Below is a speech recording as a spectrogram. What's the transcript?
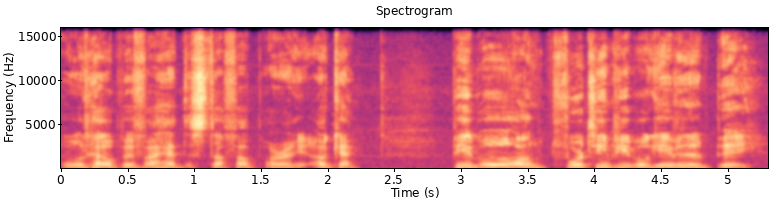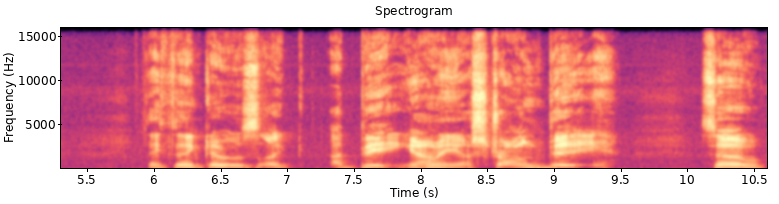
It would help if I had the stuff up already. Okay. People, um, 14 people gave it a B. They think it was like a B, you know what I mean? A strong B. So,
